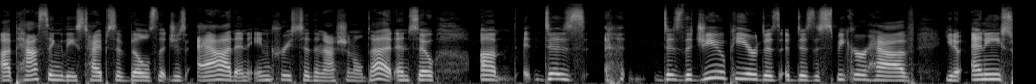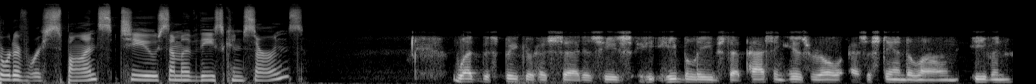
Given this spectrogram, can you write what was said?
uh, passing these types of bills that just add an increase to the national debt and so um, does does the GOP or does does the speaker have you know any sort of response to some of these concerns? What the speaker has said is he's he, he believes that passing Israel as a standalone, even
